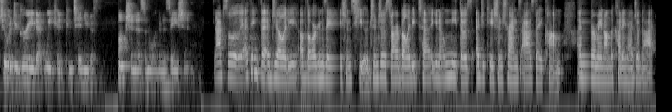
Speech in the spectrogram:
to a degree that we could continue to function as an organization. Absolutely. I think the agility of the organization is huge and just our ability to, you know, meet those education trends as they come and remain on the cutting edge of that.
